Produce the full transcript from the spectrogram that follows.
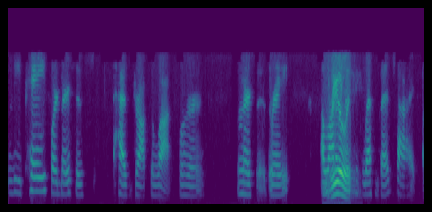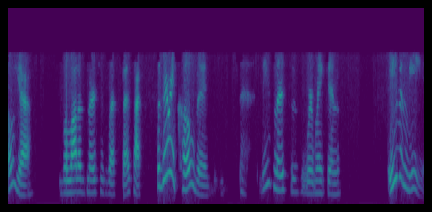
the pay for nurses has dropped a lot for nurses, right? A lot Really? of nurses left bedside. Oh yeah, a lot of nurses left bedside. But during COVID, these nurses were making, even me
